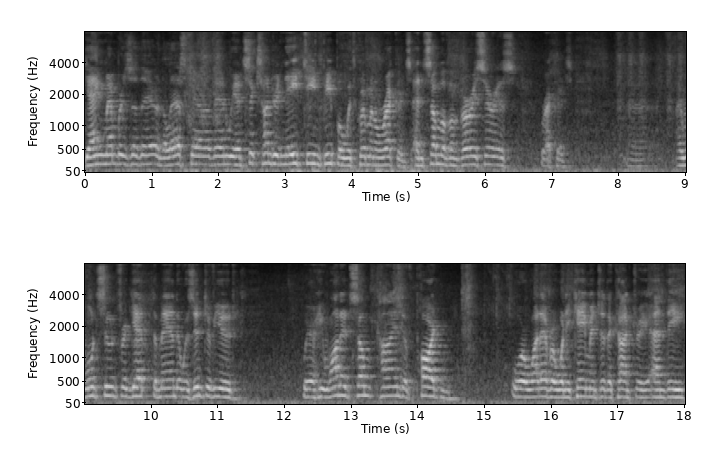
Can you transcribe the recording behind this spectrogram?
gang members are there. In the last caravan, we had 618 people with criminal records, and some of them very serious records. Uh, I won't soon forget the man that was interviewed where he wanted some kind of pardon or whatever when he came into the country, and the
